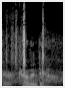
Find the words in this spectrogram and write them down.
They're coming down.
